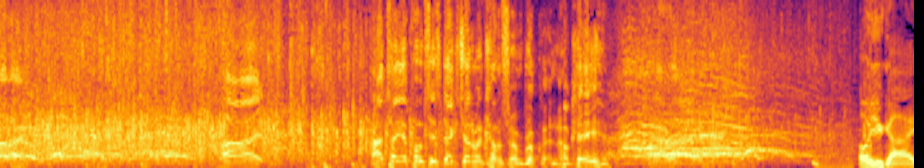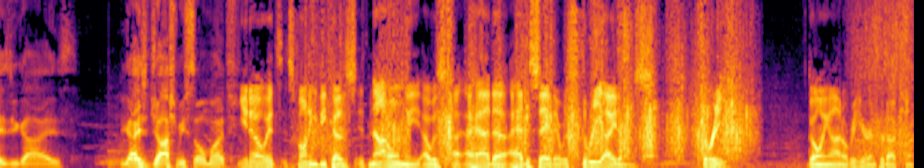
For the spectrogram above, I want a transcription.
All right. All right. I'll tell you, folks, this next gentleman comes from Brooklyn, okay? All right. Oh, you guys, you guys, you guys josh me so much. You know, it's it's funny because it not only I was I, I had uh, I had to say there was three items, three going on over here in production.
